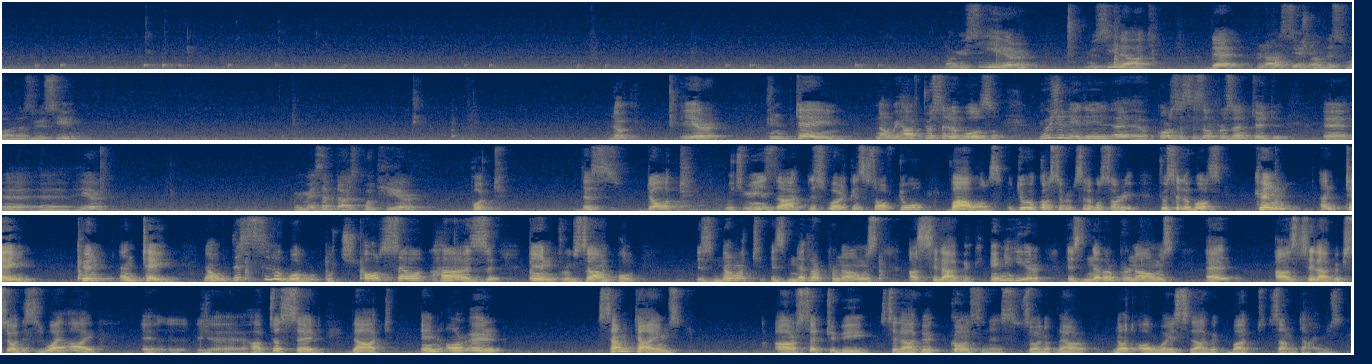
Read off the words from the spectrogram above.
Now you see here, you see that the pronunciation of this word, as you see, look here, contain. Now we have two syllables Usually, the, uh, of course, this is represented uh, uh, uh, here. We may sometimes put here, put this dot, which means that this word consists of two vowels, two syllables, sorry, two syllables, kin and tain, kin and tain. Now, this syllable, which also has in, for example, is not, is never pronounced as syllabic. In here is never pronounced as as syllabic. So this is why I uh, uh have just said that NRL sometimes are said to be syllabic consonants. So they are not always syllabic, but sometimes.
